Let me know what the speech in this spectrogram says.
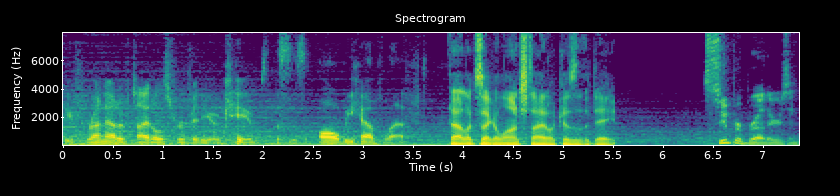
We've run out of titles for video games. This is all we have left. That looks like a launch title because of the date. Super Brothers and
